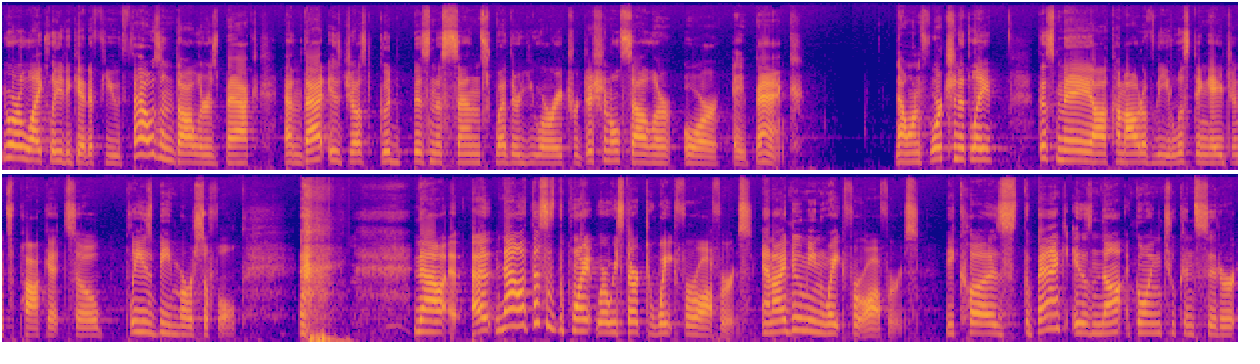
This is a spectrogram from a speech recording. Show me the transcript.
you're likely to get a few thousand dollars back, and that is just good business sense whether you are a traditional seller or a bank. Now, unfortunately, this may uh, come out of the listing agent's pocket, so please be merciful. Now, uh, now this is the point where we start to wait for offers. And I do mean wait for offers because the bank is not going to consider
